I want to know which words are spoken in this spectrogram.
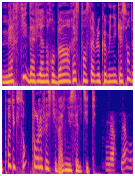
Merci Daviane Robin, responsable communication de production pour le festival Nuit Celtique. Merci à vous.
